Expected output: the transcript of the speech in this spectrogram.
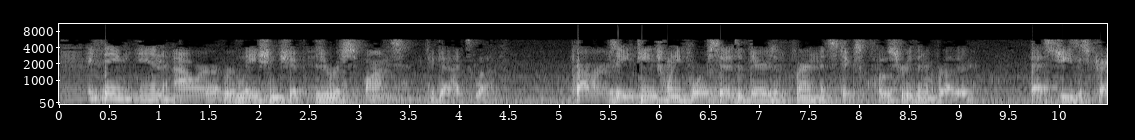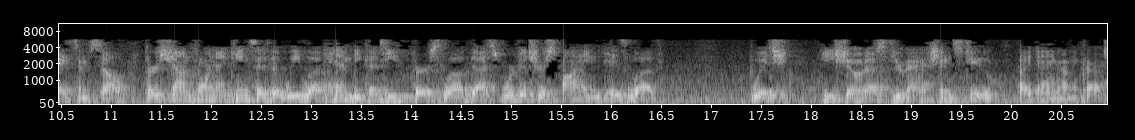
Everything in our relationship is a response to God's love. Proverbs 18:24 says that there is a friend that sticks closer than a brother. That's Jesus Christ himself. 1 John 4:19 says that we love him because he first loved us. We're just responding to his love, which he showed us through actions too by dying on the cross.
